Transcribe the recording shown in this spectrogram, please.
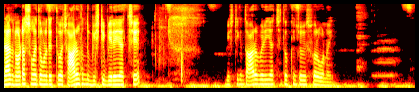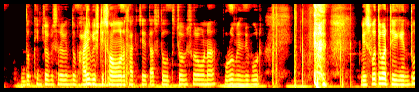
রাত নটার সময় তোমরা দেখতে পাচ্ছ আরও কিন্তু বৃষ্টি বেড়ে যাচ্ছে। বৃষ্টি কিন্তু আরও বেড়ে যাচ্ছে দক্ষিণ চব্বিশ পরগনায়। দক্ষিণ চব্বিশ পরগনায় কিন্তু ভারী বৃষ্টির সম্ভাবনা থাকছে। তার সাথে উত্তর চব্বিশ পরগনা, পূর্ব মেদিনীপুর, বৃহস্পতিবার থেকে কিন্তু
